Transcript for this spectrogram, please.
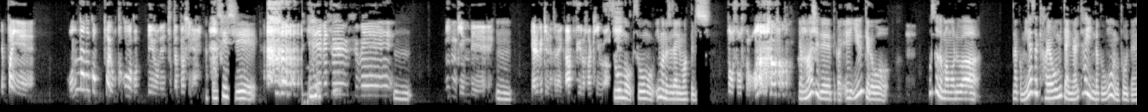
やっぱりね、女の子っぽい男の子っていうので、ちょっとやってほしいね。やってほしいし、性別不明うん。人間でうん。やるべきなんじゃないか、次の作品は。そう思う、そう思う。今の時代にも合ってるし。そうそうそう。いや、マジで、てか、え、言うけど、細田守は、なんか宮崎駿みたいになりたいんだと思うの、当然。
